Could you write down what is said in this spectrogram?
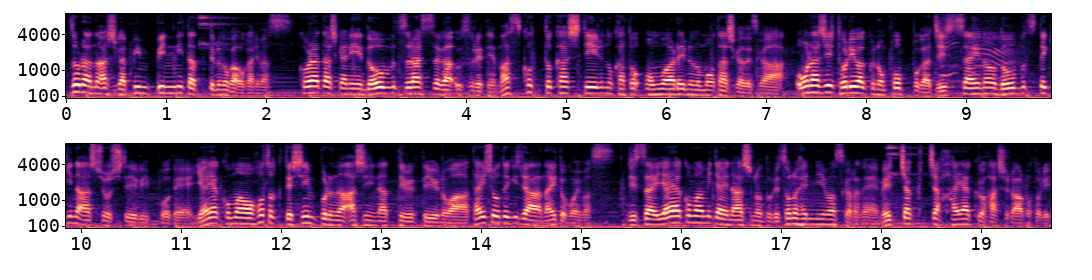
ゾロアの足がピンピンに立ってるのが分かります。これは確かに動物らしさが薄れてマスコット化しているのかと思われるのも確かですが同じ鳥枠のポップが実際の動物的な足をしている一方でややコマは細くてシンプルな足になっているっていうのは対照的じゃないと思います。実際ややコマみたいな足の鳥その辺にいますからねめちゃくちゃ速く走るあの鳥。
